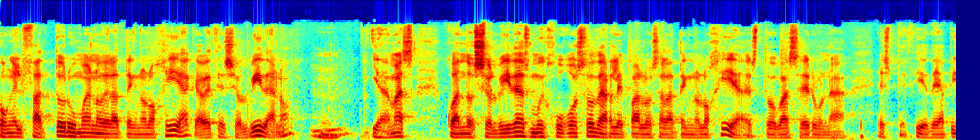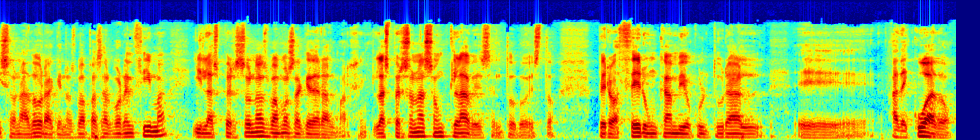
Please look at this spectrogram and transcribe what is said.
con el factor humano de la tecnología, que a veces se olvida, ¿no? Y además, cuando se olvida es muy jugoso darle palos a la tecnología. Esto va a ser una especie de apisonadora que nos va a pasar por encima y las personas vamos a quedar al margen. Las personas son claves en todo esto, pero hacer un cambio cultural eh, adecuado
